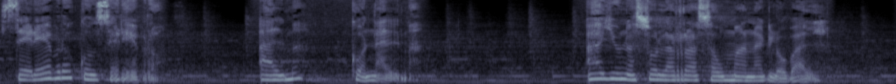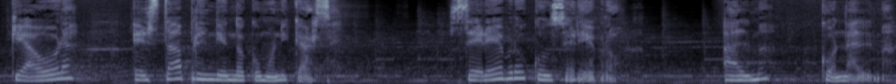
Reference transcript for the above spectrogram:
Cerebro con cerebro. Alma con alma. Hay una sola raza humana global que ahora está aprendiendo a comunicarse. Cerebro con cerebro. Alma con alma.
